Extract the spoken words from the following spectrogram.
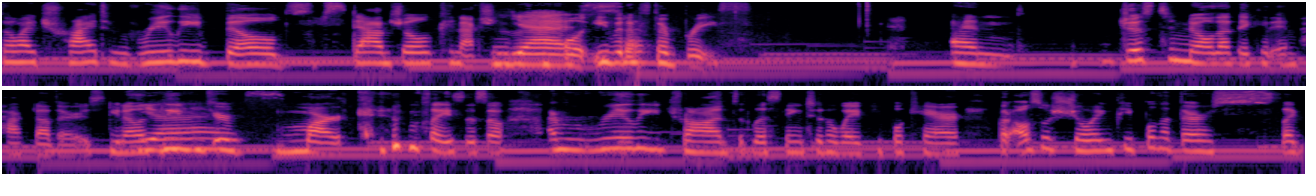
So I try to really build substantial connections yes. with people, even if they're brief. And just to know that they could impact others, you know, yes. leave your mark in places. So I'm really drawn to listening to the way people care, but also showing people that there's like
